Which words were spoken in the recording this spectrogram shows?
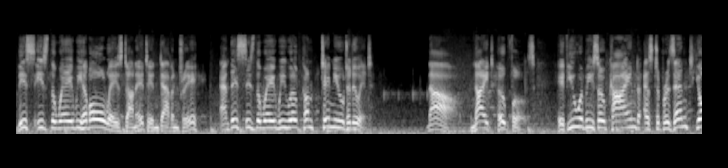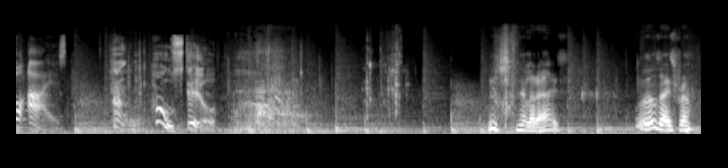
this is the way we have always done it in Daventry, and this is the way we will continue to do it. Now, Knight Hopefuls, if you would be so kind as to present your eyes. hold still. a lot of eyes. Where are those eyes from?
